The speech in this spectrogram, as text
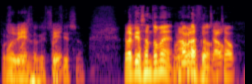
Por Muy supuesto, bien, que es sí. precioso. Gracias, Santomé. Un, Un abrazo, abrazo. chao. chao.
